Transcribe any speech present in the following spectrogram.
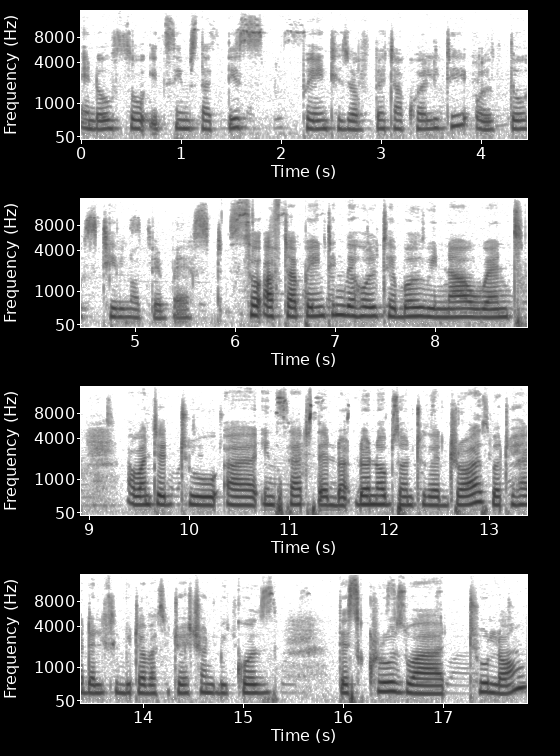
And also it seems that this paint is of better quality although still not the best. So after painting the whole table we now went I wanted to uh, insert the do doorknobs onto the drawers but we had a little bit of a situation because the screws were too long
